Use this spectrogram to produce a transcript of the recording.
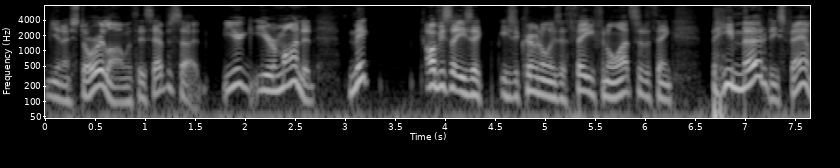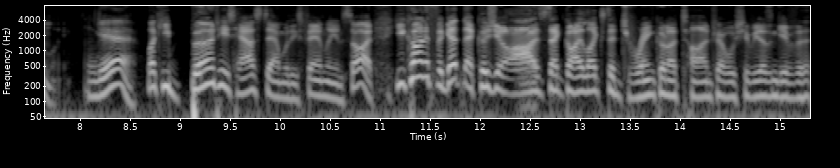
you know, storyline with this episode, you you're reminded Mick. Obviously, he's a he's a criminal, he's a thief, and all that sort of thing. But he murdered his family. Yeah. Like he burnt his house down with his family inside. You kind of forget that because you're, oh, it's that guy likes to drink on a time travel ship. He doesn't give a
